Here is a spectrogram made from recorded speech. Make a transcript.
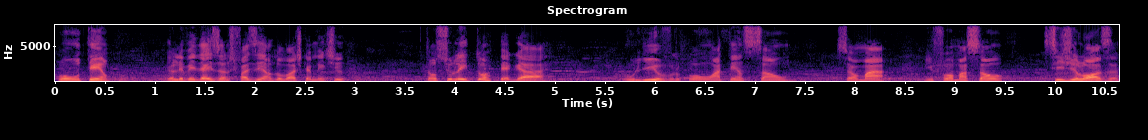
com o tempo. Eu levei 10 anos fazendo, logicamente. Então, se o leitor pegar o livro com atenção, isso é uma informação sigilosa,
